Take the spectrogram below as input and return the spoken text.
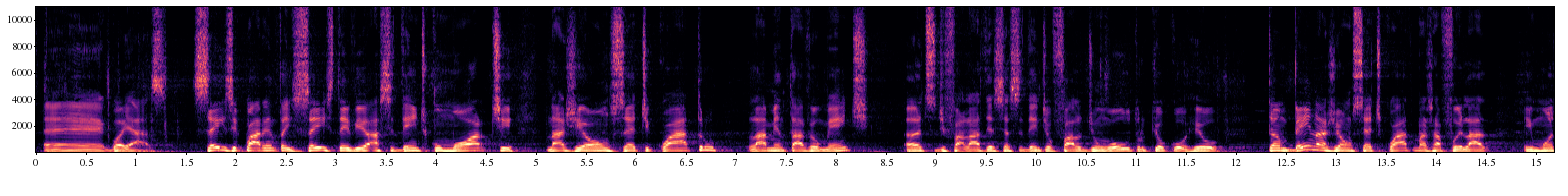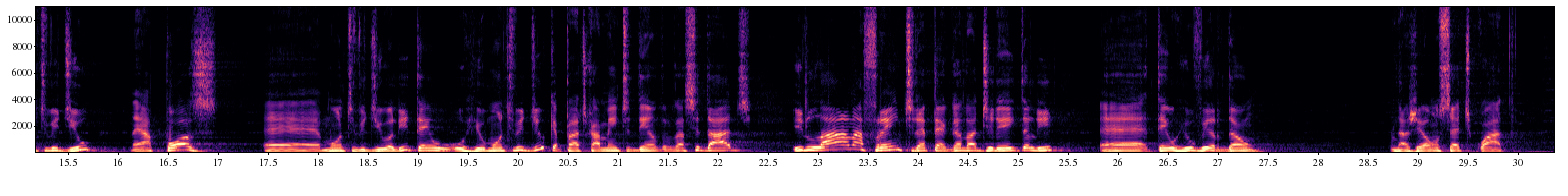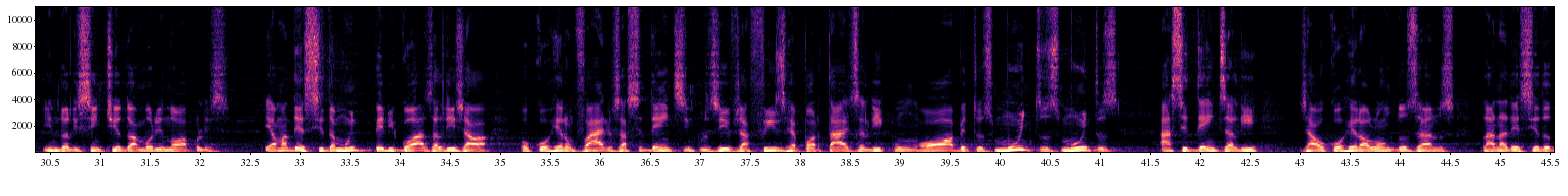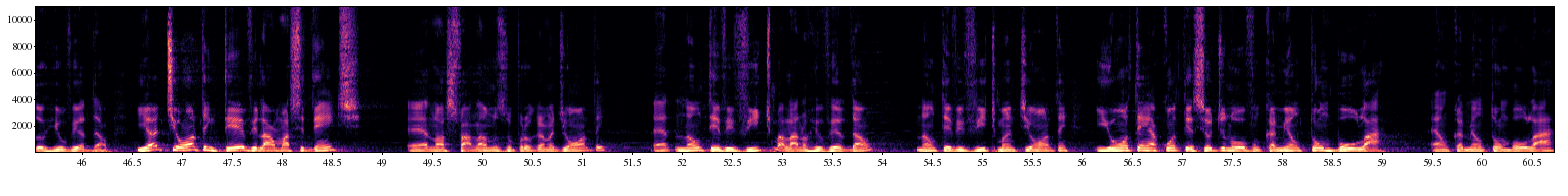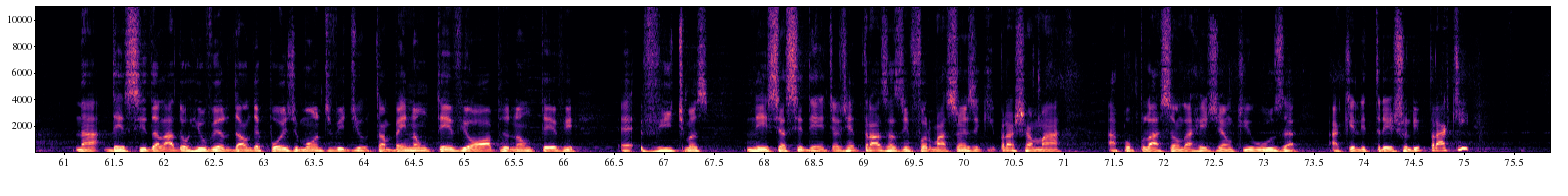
é, Goiás. 6 e 46 teve acidente com morte na G174, lamentavelmente. Antes de falar desse acidente, eu falo de um outro que ocorreu também na G174, mas já foi lá em Montevidil, né? Após é, Montevidil ali tem o, o rio Montevidil, que é praticamente dentro da cidade, e lá na frente, né? Pegando à direita ali, é, tem o Rio Verdão, na G174 indo ali sentido a Morinópolis. E é uma descida muito perigosa ali, já ocorreram vários acidentes, inclusive já fiz reportagens ali com óbitos, muitos, muitos acidentes ali já ocorreram ao longo dos anos lá na descida do Rio Verdão. E anteontem teve lá um acidente, é, nós falamos no programa de ontem, é, não teve vítima lá no Rio Verdão, não teve vítima anteontem, e ontem aconteceu de novo, um caminhão tombou lá é, um caminhão tombou lá na descida lá do Rio Verdão depois de Montevidil. Também não teve óbito, não teve é, vítimas nesse acidente. A gente traz as informações aqui para chamar a população da região que usa aquele trecho ali para que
